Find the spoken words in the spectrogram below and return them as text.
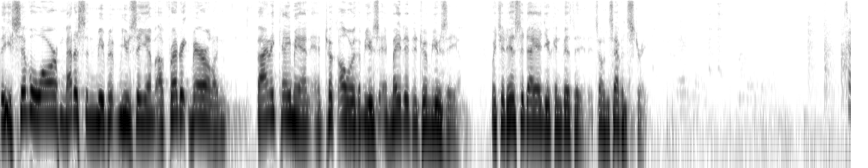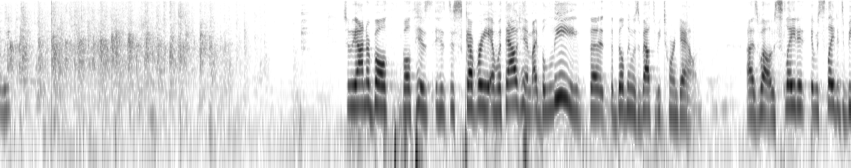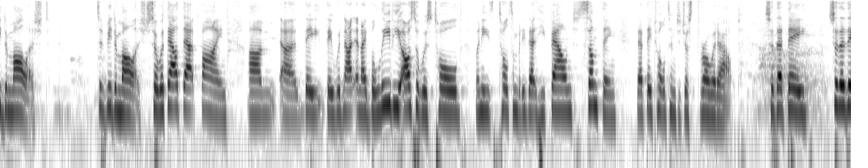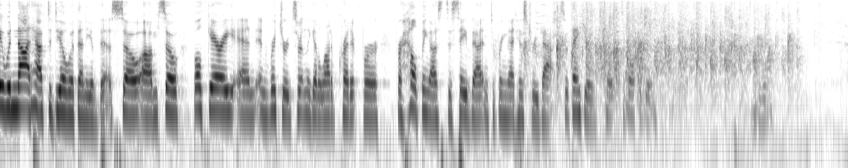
the Civil War Medicine Museum of Frederick, Maryland finally came in and took over the museum and made it into a museum, which it is today, and you can visit it. It's on 7th Street. So we. So we honor both both his his discovery and without him, I believe the the building was about to be torn down, as well. It was slated it was slated to be demolished, to be demolished. So without that find, um, uh, they they would not. And I believe he also was told when he told somebody that he found something that they told him to just throw it out, so that they so that they would not have to deal with any of this. So, um, so both Gary and, and Richard certainly get a lot of credit for, for helping us to save that and to bring that history back. So thank you to, to both of you.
